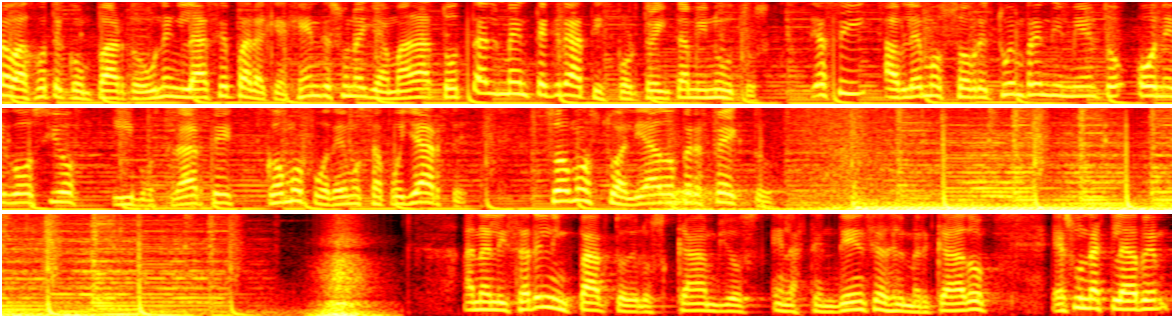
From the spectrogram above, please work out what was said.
abajo te comparto un enlace para que agendes una llamada totalmente gratis por 30 minutos y así hablemos sobre tu emprendimiento o negocio y mostrarte cómo podemos apoyarte. Somos tu aliado perfecto. Analizar el impacto de los cambios en las tendencias del mercado es una clave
